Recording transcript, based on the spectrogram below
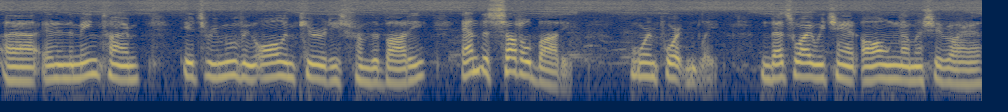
Uh, and in the meantime, it's removing all impurities from the body and the subtle body, more importantly. And that's why we chant Om Namah Shivaya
